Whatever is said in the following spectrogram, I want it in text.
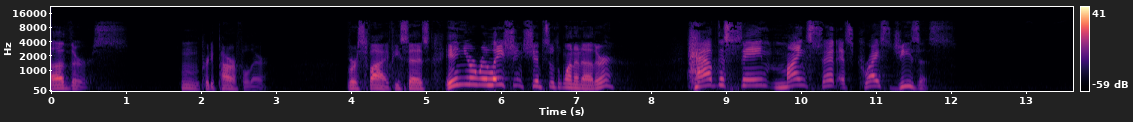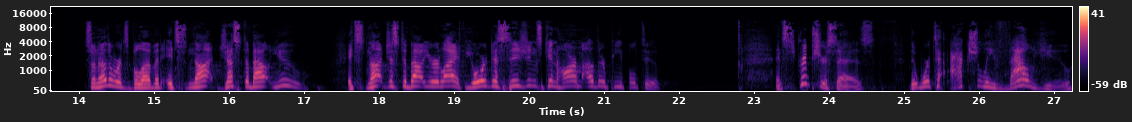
others. Hmm, pretty powerful there. Verse 5, he says, In your relationships with one another, have the same mindset as Christ Jesus. So, in other words, beloved, it's not just about you. It's not just about your life. Your decisions can harm other people too. And scripture says that we're to actually value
